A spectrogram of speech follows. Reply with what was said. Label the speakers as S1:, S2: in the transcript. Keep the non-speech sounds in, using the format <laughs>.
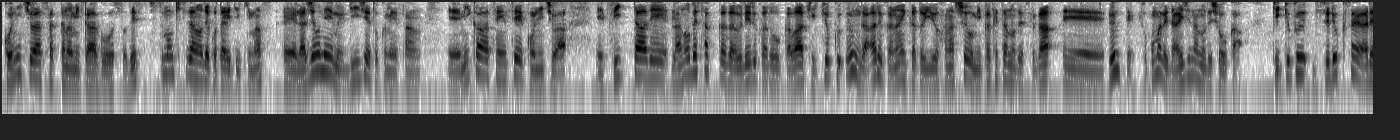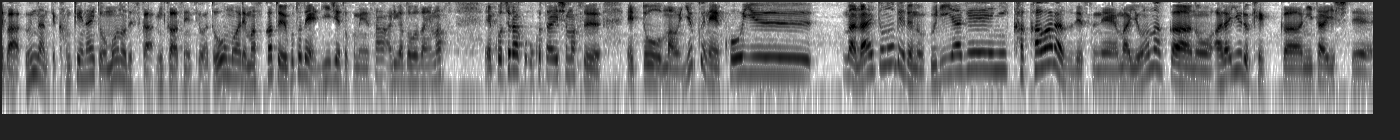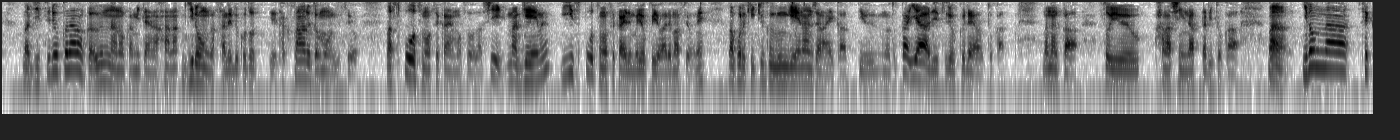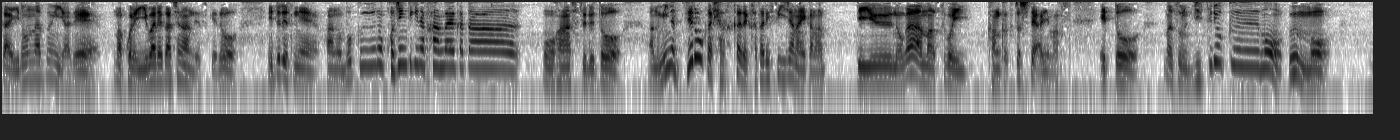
S1: こんにちは、作家の三河ゴーストです。質問来てたので答えていきます。えー、ラジオネーム DJ 特命さん、えー、三河先生、こんにちは。えー、ツイッターでラノベ作家が売れるかどうかは結局運があるかないかという話を見かけたのですが、えー、運ってそこまで大事なのでしょうか結局、実力さえあれば運なんて関係ないと思うのですが、三河先生はどう思われますか？ということで、DJ 特命さん、ありがとうございます。えこちらお答えします。えっと、まあ、よくね、こういうまあ、ライトノベルの売り上げにかかわらずですね、まあ、世の中のあらゆる結果に対して、まあ、実力なのか運なのかみたいな議論がされることってたくさんあると思うんですよ。まあ、スポーツの世界もそうだし、まあ、ゲーム ?e スポーツの世界でもよく言われますよね。まあ、これ結局運ゲーなんじゃないかっていうのとか、いや、実力だよとか、まあ、なんか、そういう話になったりとか、まあ、いろんな世界、いろんな分野で、まあ、これ言われがちなんですけど、えっとですね、あの、僕の個人的な考え方をお話しすると、あの、みんな0か100かで語りすぎじゃないかなっていうのが、まあ、すごい感覚としてあります。えっと、まあ、その実力も運も、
